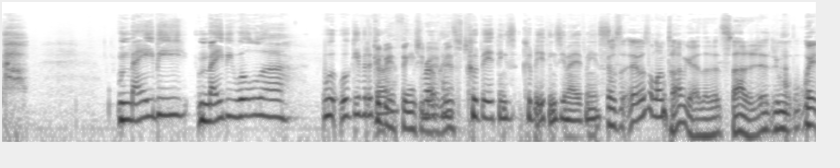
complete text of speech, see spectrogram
maybe maybe we'll uh, we'll, we'll give it a Could go. be a things you may have Rope missed. Could be a things. Could be a things you may have missed. It was it was a long time ago that it started. It, uh, we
